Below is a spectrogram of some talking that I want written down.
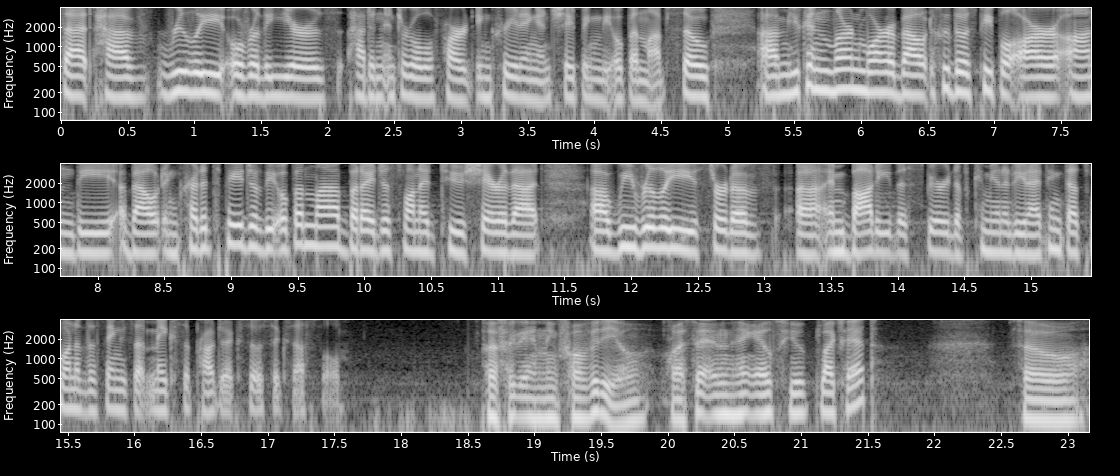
that have really over the years had an integral part in creating and shaping the Open Lab. So um, you can learn more about who those people are on the About and Credits page of the Open Lab, but I just wanted to share that uh, we really sort of uh, embody the spirit of community, and I think that's one of the things that makes the project so successful perfect ending for a video. Or is there anything else you'd like to add? So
